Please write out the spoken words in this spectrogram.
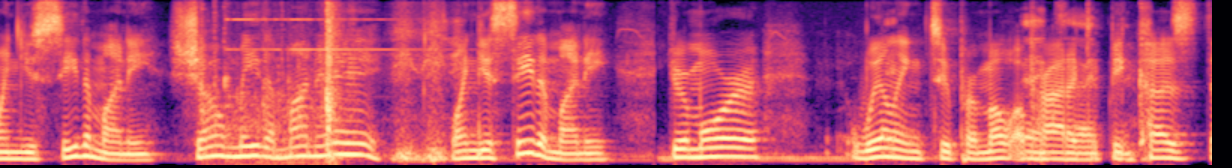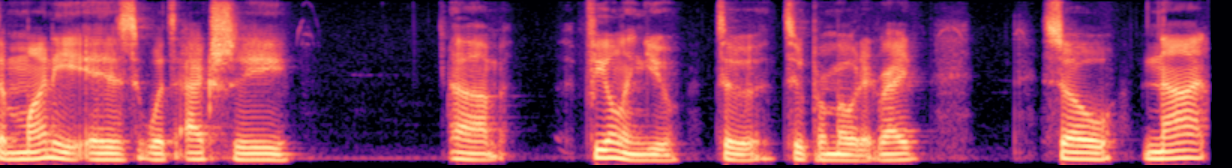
when you see the money, show me the money. when you see the money, you're more willing to promote a product Exactly. because the money is what's actually um, fueling you to to promote it, right? So not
